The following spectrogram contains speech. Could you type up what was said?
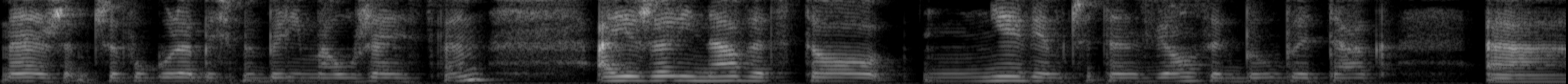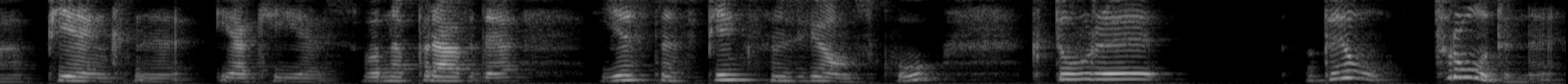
mężem, czy w ogóle byśmy byli małżeństwem, a jeżeli nawet, to nie wiem, czy ten związek byłby tak e, piękny, jaki jest, bo naprawdę jestem w pięknym związku, który był trudny,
